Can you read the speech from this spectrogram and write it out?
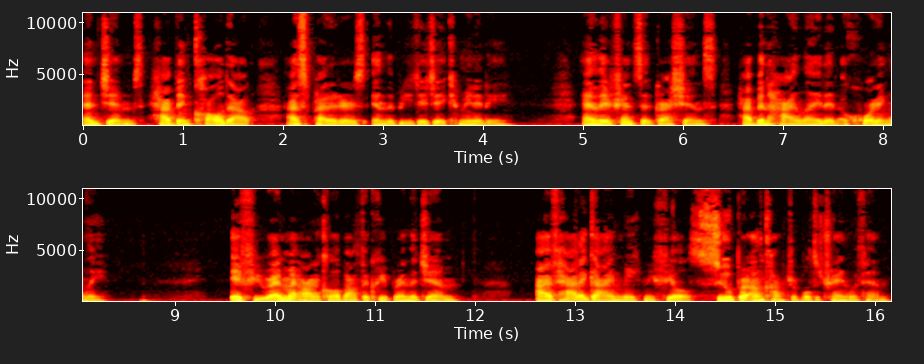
and gyms have been called out as predators in the BJJ community and their transgressions have been highlighted accordingly. If you read my article about the creeper in the gym, I've had a guy make me feel super uncomfortable to train with him.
